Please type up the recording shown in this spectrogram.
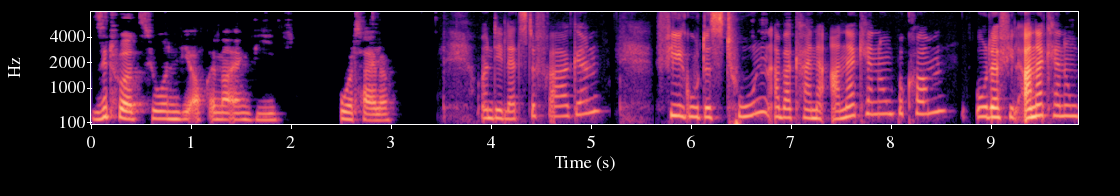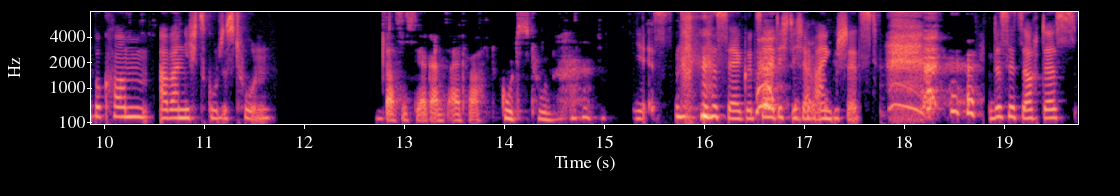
Situationen, wie auch immer, irgendwie urteile. Und die letzte Frage. Viel Gutes tun, aber keine Anerkennung bekommen oder viel Anerkennung bekommen, aber nichts Gutes tun? Das ist ja ganz einfach. Gutes tun. Yes, sehr gut. So hätte ich dich auch eingeschätzt. Das ist jetzt auch das,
